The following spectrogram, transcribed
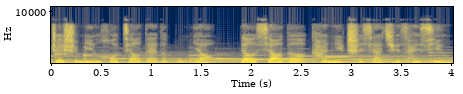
这是明后交代的补药，要小的看你吃下去才行。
